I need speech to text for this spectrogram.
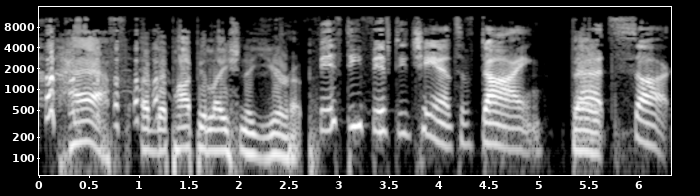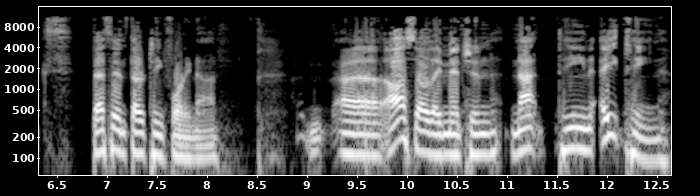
half of the population of Europe. 50-50 chance of dying. That- That, sucks. That's in 1349. Uh, also, they mentioned 1918.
